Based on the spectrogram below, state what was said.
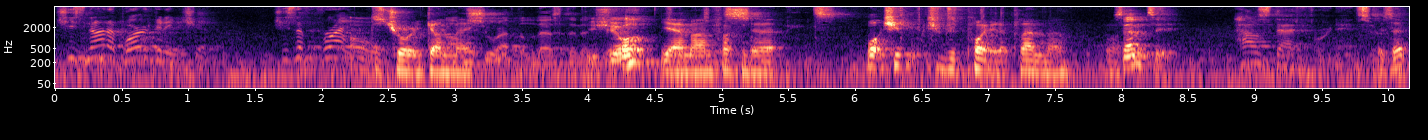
She's not a bargaining chip. She's a friend. Destroy your gun, I'm mate. sure after less than a You day, sure? Yeah, man, fucking do it. What? She, she just pointed at Clem now. It's empty. How's that for an answer? Is it?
